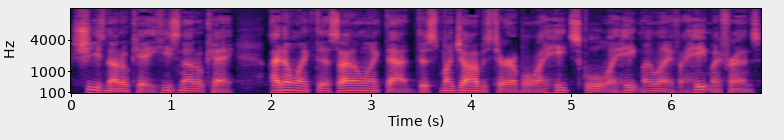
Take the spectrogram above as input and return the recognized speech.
She's not okay. He's not okay. I don't like this. I don't like that. This my job is terrible. I hate school. I hate my life. I hate my friends.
